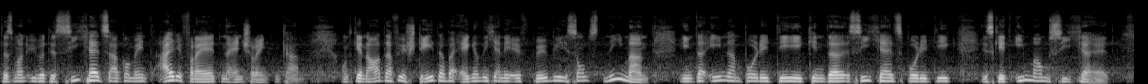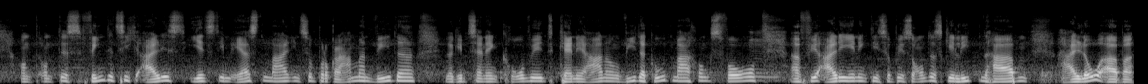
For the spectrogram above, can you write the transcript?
dass man über das Sicherheitsargument alle Freiheiten einschränken kann. Und genau dafür steht aber eigentlich eine FPÖ wie sonst niemand in der Innenpolitik, in der Sicherheitspolitik. Es geht immer um Sicherheit. Und, und das findet sich alles jetzt im ersten Mal in so Programmen wieder. Da gibt es einen Covid, keine Ahnung, Wiedergutmachungsfonds für allejenigen, die so besonders gelitten haben. Hallo, aber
